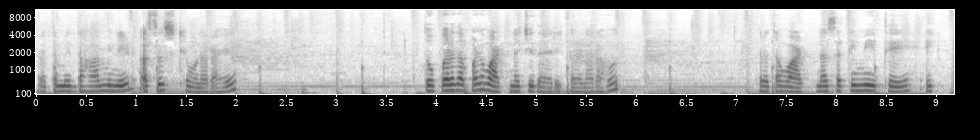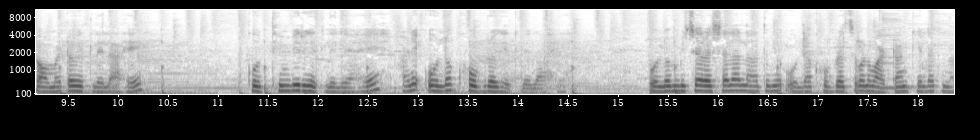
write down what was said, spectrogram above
तर आता मी दहा मिनिट असंच ठेवणार आहे. तोपर्यंत आपण वाटण्याची तयारी करणार आहोत. तर आता वाटण्यासाठी मी इथे एक टॉमॅटो घेतलेला आहे कोथिंबीर घेतलेली आहे आणि ओलं खोबरं घेतलेलं आहे. कोलंबीच्या रशाला ना तुम्ही ओल्या खोबऱ्याचं पण वाटण केलं ना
